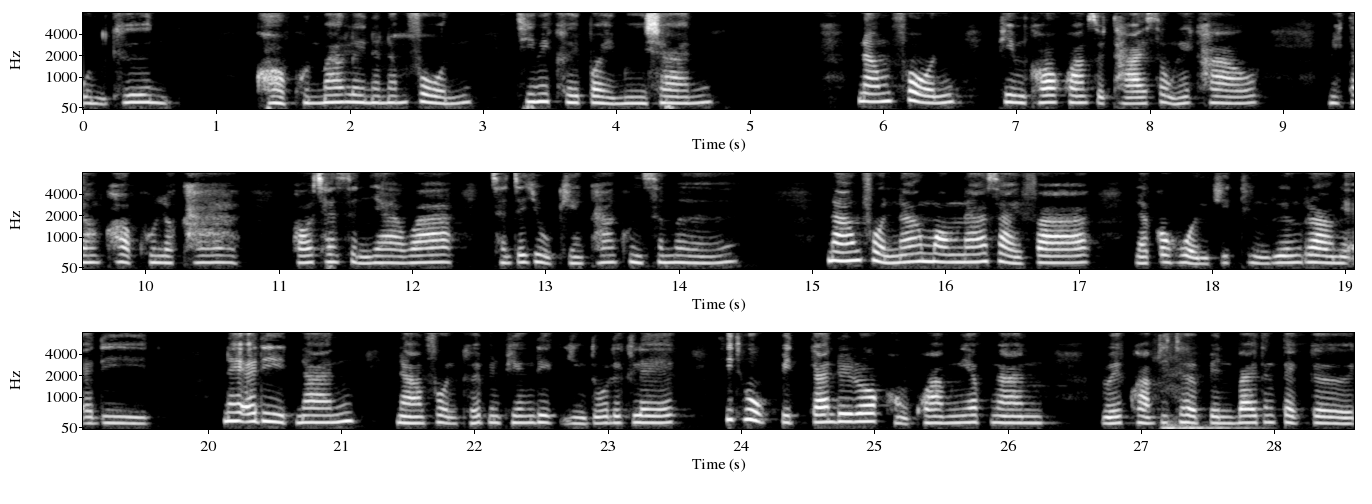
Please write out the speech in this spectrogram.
อุ่นขึ้น ขอบคุณมากเลยนะน้ำฝนที่ไม่เคยปล่อยมือฉัน น้ำฝนพิมพ์ข้อความสุดท้ายส่งให้เขา ไม่ต้องขอบคุณหรอกค่ะ เพราะฉันสัญญาว่าฉันจะอยู่เคียงข้างคุณเสมอ น้ำฝนนั่งมองหน้าสายฟ้า แล้วก็หวนคิดถึงเรื่องราวในอดีต ในอดีตนั้น น้ำฝนเคยเป็นเพียงเด็กหญิงตัวเล็กๆ ที่ถูกปิดกั้นด้วยโรคของความเงียบงันด้วยความที่เธอเป็นใบตั้งแต่เกิด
